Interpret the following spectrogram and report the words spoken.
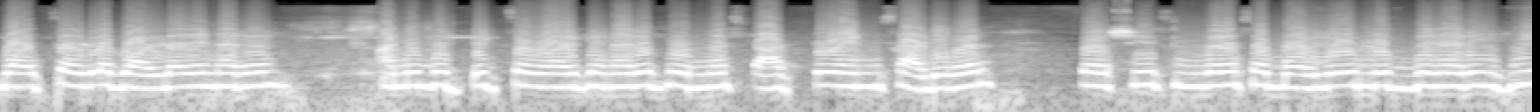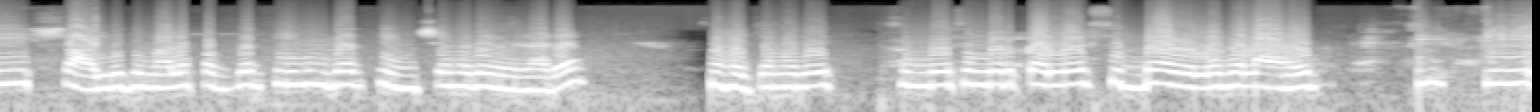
बॉट साईडला बॉर्डर येणार आहे आणि बुटीकचं वर्क येणार आहे पूर्ण स्टार्ट टू एंड साडीवर. तर अशी सुंदर असा बॉलिवूड लुक देणारी ही शाली तुम्हाला फक्त तीन हजार तीनशे मध्ये मिळणार आहे. ह्याच्यामध्ये सुंदर सुंदर कलर सुद्धा अवेलेबल आहेत. की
